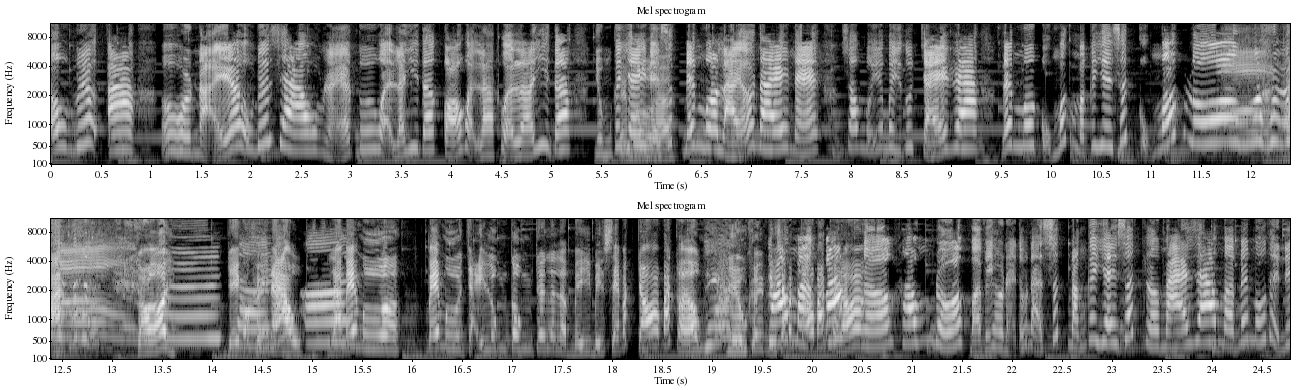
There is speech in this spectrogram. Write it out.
ông biết à ờ, hồi nãy á ông biết sao hồi nãy tôi gọi là gì ta? Có gọi là gọi là gì ta? Dùng cái Bé dây để hả? xích bé mưa lại ở đây nè. Xong tự nhiên bây giờ tôi chạy ra bé mưa cũng mất mà cái dây xích cũng mất luôn. Hả Trời ơi Vậy có khi nào là bé mưa Bé mưa chạy lung tung cho nên là bị bị xe bắt chó bắt rồi không? Nhiều khi bị xe bắt chó bắt rồi đó. được không được. Bởi vì hồi nãy tôi đã xích bằng cái dây xích rồi mà sao mà bé mưa thể đi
